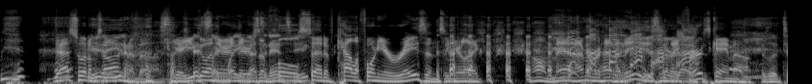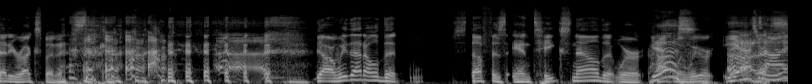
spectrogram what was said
That's what I'm Yeah, you talking know, about. it's yeah, you go in like, there and there's a full antique? set of California raisins, and you're like, oh man, I remember having these when they first came out. There's a Teddy Ruxpin. yeah, are we that old that stuff is antiques now that we're hot Yes. when we were? Yeah, Oh, that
